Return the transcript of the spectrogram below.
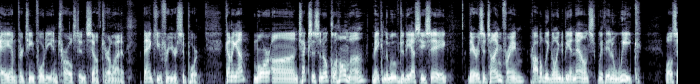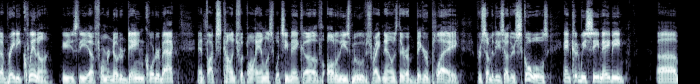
AM 1340 in Charleston, South Carolina. Thank you for your support. Coming up, more on Texas and Oklahoma making the move to the SEC. There is a time frame, probably going to be announced within a week. We'll also have Brady Quinn on. He's the uh, former Notre Dame quarterback and Fox college football analyst, what's he make of all of these moves right now? Is there a bigger play for some of these other schools? And could we see maybe uh,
